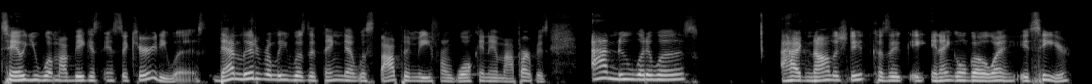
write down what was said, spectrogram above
tell you what my biggest insecurity was. That literally was the thing that was stopping me from walking in my purpose. I knew what it was. I acknowledged it because it, it, it ain't gonna go away. It's here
